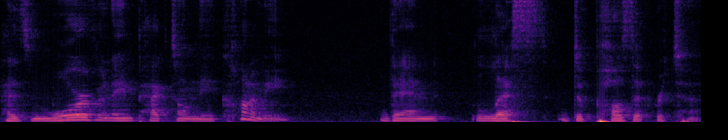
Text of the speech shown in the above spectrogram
has more of an impact on the economy than less deposit return.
